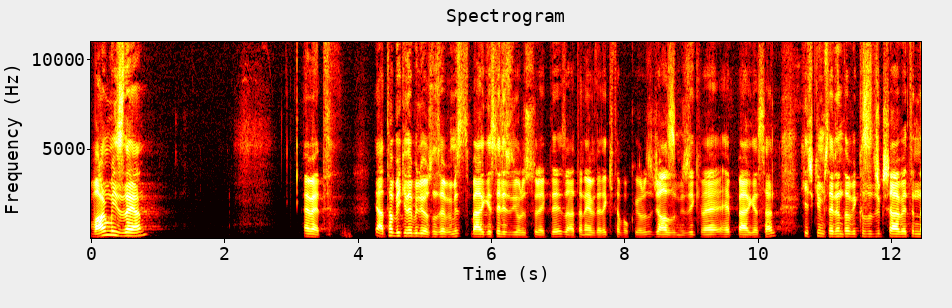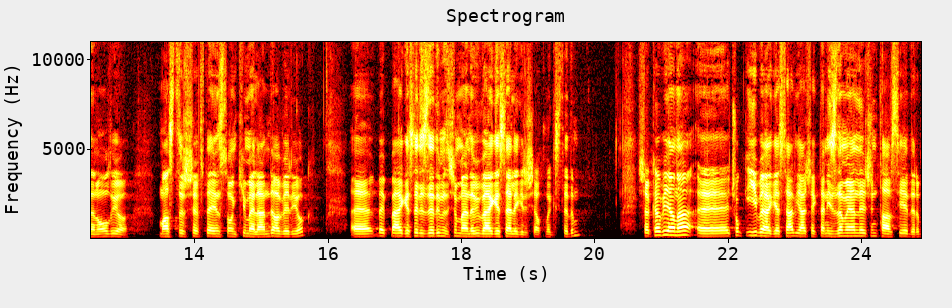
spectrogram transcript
Var mı izleyen? Evet. Ya tabii ki de biliyorsunuz hepimiz belgesel izliyoruz sürekli. Zaten evde de kitap okuyoruz. Caz, müzik ve hep belgesel. Hiç kimsenin tabii Kızılcık Şerbeti'nde ne oluyor? Masterchef'te en son kim elendi haberi yok. Ee, belgesel izlediğimiz için ben de bir belgeselle giriş yapmak istedim. Şaka bir yana e, çok iyi belgesel. Gerçekten izlemeyenler için tavsiye ederim.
